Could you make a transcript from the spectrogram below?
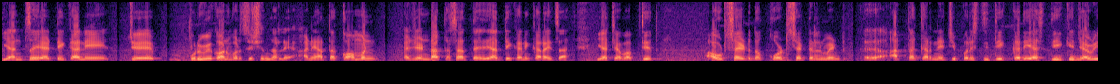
यांचं या ठिकाणी जे पूर्वी कॉन्व्हर्सेशन झाले आणि आता कॉमन अजेंडा कसा त्या- या ठिकाणी करायचा याच्या बाबतीत आउटसाईड द कोर्ट सेटलमेंट आत्ता करण्याची परिस्थिती कधी असती की ज्यावेळी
